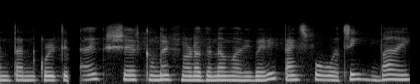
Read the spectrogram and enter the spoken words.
ಅಂತ ಅಂದ್ಕೊಳ್ತೀನಿ ಲೈಕ್ ಶೇರ್ ಕಮೆಂಟ್ ಮಾಡೋದನ್ನು ಮರಿಬೇಡಿ. ಥ್ಯಾಂಕ್ಸ್ ಫಾರ್ ವಾಚಿಂಗ್ ಬಾಯ್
